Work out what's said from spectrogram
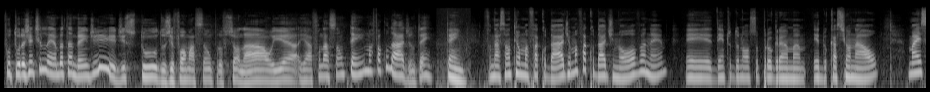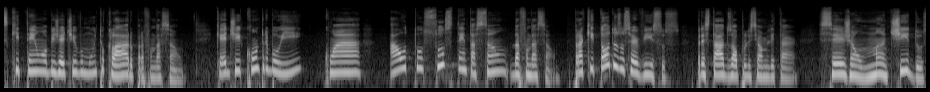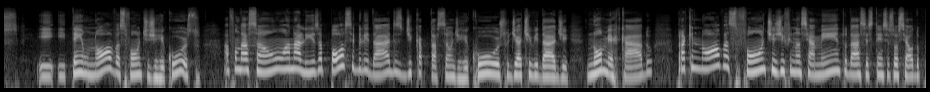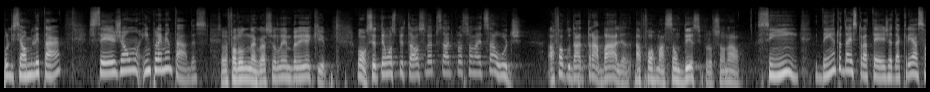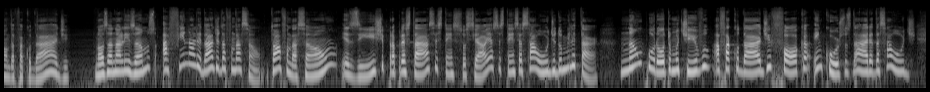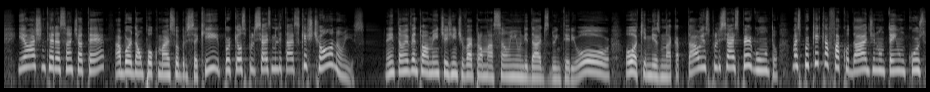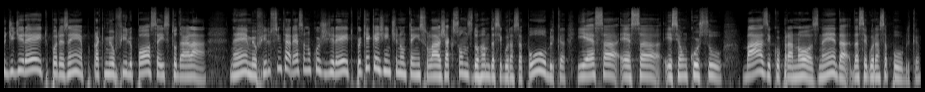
futuro a gente lembra também de, de estudos, de formação profissional, e a, e a Fundação tem uma faculdade, não tem? Tem. A Fundação tem uma faculdade, é uma faculdade nova, né? É, dentro do nosso programa educacional, mas que tem um objetivo muito claro para a Fundação, que é de contribuir com a autossustentação da Fundação. Para que todos os serviços prestados ao policial militar sejam mantidos e, e tenham novas fontes de recurso, a Fundação analisa possibilidades de captação de recurso, de atividade no mercado, para que novas fontes de financiamento da assistência social do policial militar sejam implementadas. A senhora falou no negócio, eu lembrei aqui. Bom, você tem um hospital, você vai precisar de profissionais de saúde. A faculdade trabalha a formação desse profissional? Sim, dentro da estratégia da criação da faculdade, nós analisamos a finalidade da fundação. Então, a fundação existe para prestar assistência social e assistência à saúde do militar. Não por outro motivo, a faculdade foca em cursos da área da saúde. E eu acho interessante até abordar um pouco mais sobre isso aqui, porque os policiais militares questionam isso. Né? Então, eventualmente, a gente vai para uma ação em unidades do interior ou aqui mesmo na capital e os policiais perguntam: mas por que, que a faculdade não tem um curso de direito, por exemplo, para que meu filho possa estudar lá? Né? Meu filho se interessa no curso de direito. Por que, que a gente não tem isso lá, já que somos do ramo da segurança pública e essa, essa, esse é um curso básico para nós, né, da, da segurança pública?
